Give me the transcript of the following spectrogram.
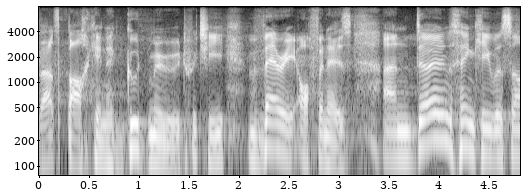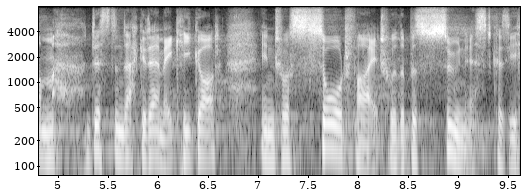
That's Bach in a good mood, which he very often is. And don't think he was some distant academic. He got into a sword fight with a bassoonist because he,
